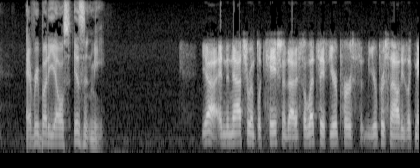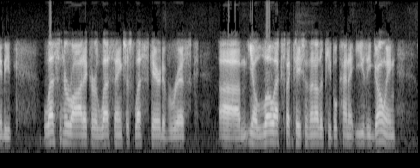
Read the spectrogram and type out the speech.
everybody else isn't me. Yeah, and the natural implication of that is so let's say if your pers- your personality is like maybe less neurotic or less anxious, less scared of risk, um, you know, low expectations on other people, kind of easygoing.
